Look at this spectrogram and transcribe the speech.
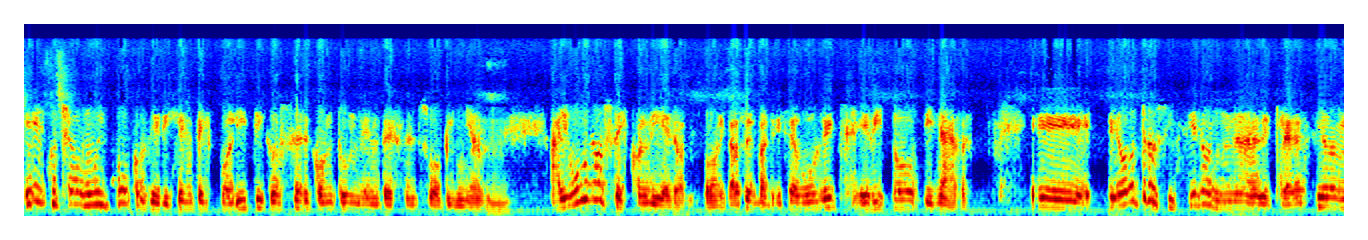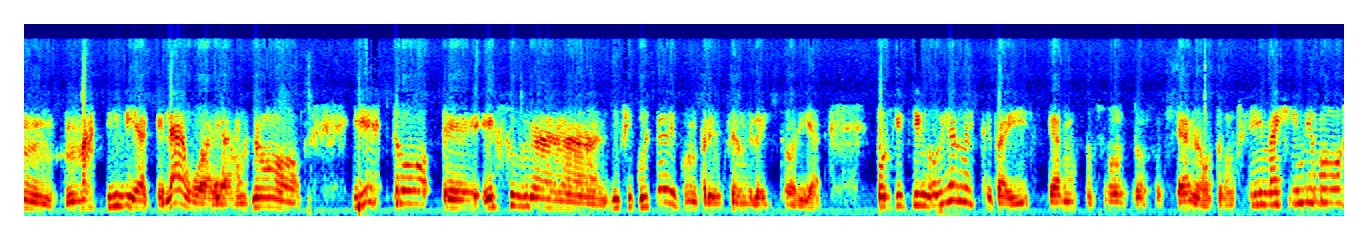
he escuchado muy pocos dirigentes políticos ser contundentes en su opinión. Mm. Algunos se escondieron, como el caso de Patricia Burrich, evitó opinar. Eh, pero otros hicieron una declaración más tibia que el agua, digamos, ¿no? Y esto eh, es una dificultad de comprensión de la historia. Porque quien gobierna este país, seamos nosotros o sean otros, imaginemos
